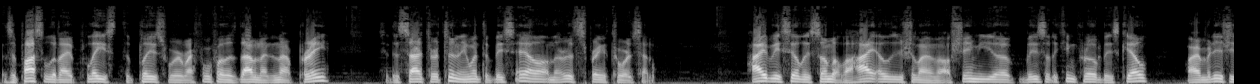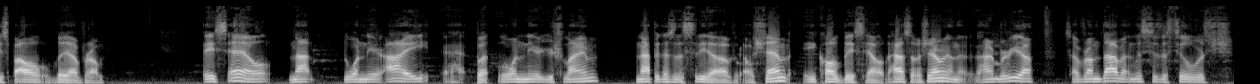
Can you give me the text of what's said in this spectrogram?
is it possible that I placed the place where my forefathers died and I did not pray? So he decided to return and he went to Beisel and the earth sprang towards him. Hi Beisel is summit Lahai El Yerushalayim Al Shem Beisel the King Crow Beiskel Ar Medishi Spal Be'avram. Beisel, not the one near Ai, but the one near Yerushalayim, not because of the city of Hashem, he called Beis El, the house of Hashem, and the Har Maria, so Avram Dava, and this is the field which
